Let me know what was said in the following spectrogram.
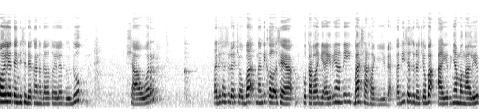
Toilet yang disediakan adalah toilet duduk, shower, Tadi saya sudah coba, nanti kalau saya putar lagi airnya nanti basah lagi Yuda. Tadi saya sudah coba airnya mengalir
